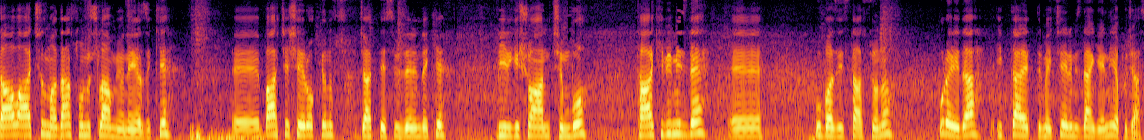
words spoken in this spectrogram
dava açılmadan sonuçlanmıyor ne yazık ki. E, Bahçeşehir Okyanus Caddesi üzerindeki bilgi şu an için bu. Takibimizde e, bu baz istasyonu. Burayı da iptal ettirmek için elimizden geleni yapacağız.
